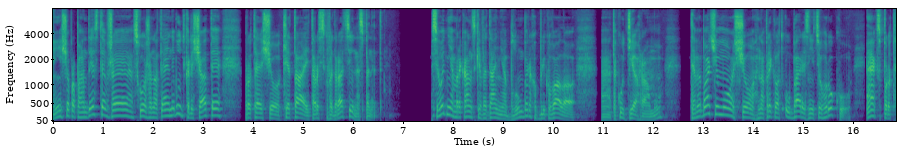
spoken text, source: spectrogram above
І що пропагандисти вже схоже на те не будуть кричати про те, що Китай та Російську Федерацію не спинити. Сьогодні американське видання Bloomberg опублікувало е, таку діаграму, де ми бачимо, що, наприклад, у березні цього року експорт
